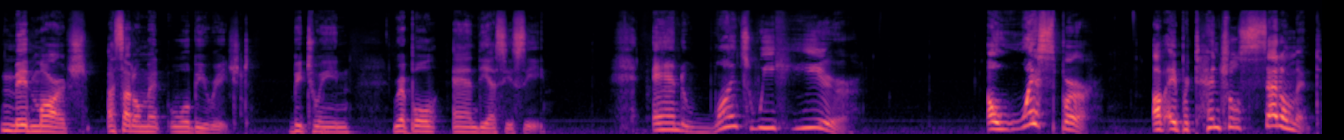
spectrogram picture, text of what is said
mid March, a settlement will be reached between Ripple and the SEC. And once we hear a whisper of a potential settlement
